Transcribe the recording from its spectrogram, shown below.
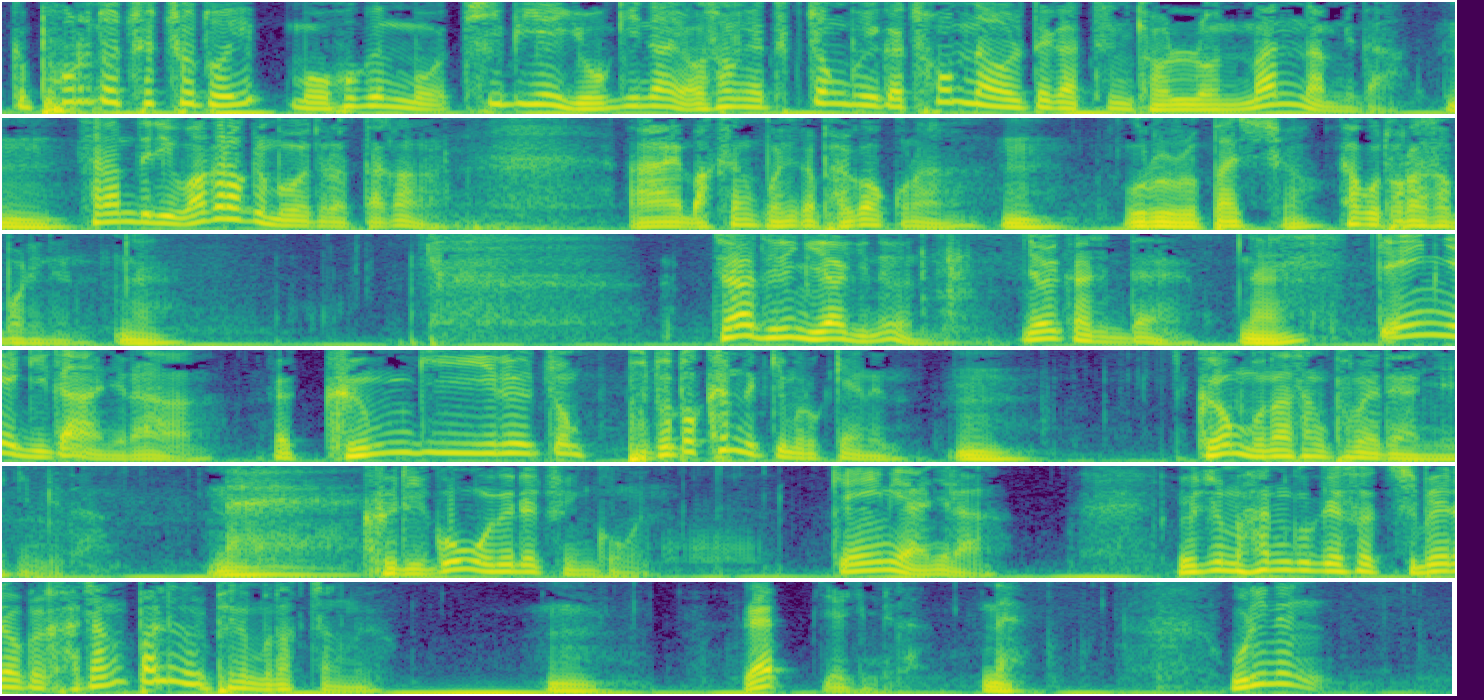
그 포르노 최초 도입, 뭐 혹은 뭐 TV의 욕이나 여성의 특정 부위가 처음 나올 때 같은 결론만 납니다. 음. 사람들이 와그락을 모여들었다가 아 막상 보니까 별거 없구나 음. 우르르 빠지죠. 하고 돌아서 버리는. 네. 제가 드린 이야기는 여기까지인데 네. 게임 얘기가 아니라 그 금기를 좀 부도덕한 느낌으로 깨는 음. 그런 문화 상품에 대한 얘기입니다. 네. 그리고 오늘의 주인공은 게임이 아니라 요즘 한국에서 지배력을 가장 빨리 넓히는 문학 장르 음. 랩 얘기입니다. 네. 우리는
